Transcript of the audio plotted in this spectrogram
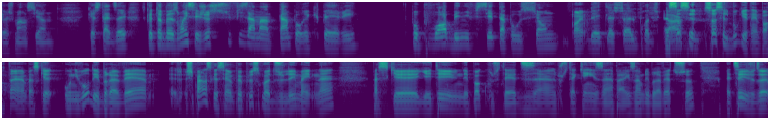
que je mentionne. Que c'est-à-dire, ce que tu as besoin, c'est juste suffisamment de temps pour récupérer, pour pouvoir bénéficier de ta position d'être le seul producteur. Ça, c'est le bout qui est important, hein, parce qu'au niveau des brevets, je pense que c'est un peu plus modulé maintenant, parce qu'il y a été une époque où c'était 10 ans, c'était 15 ans, par exemple, les brevets, tout ça. Mais tu sais, je veux dire,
